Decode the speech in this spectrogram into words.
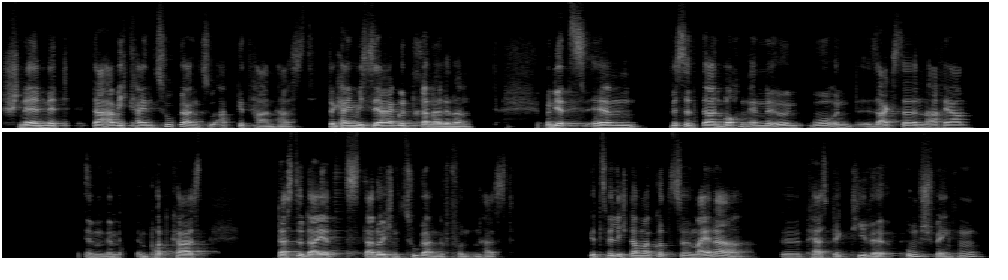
schnell mit, da habe ich keinen Zugang zu abgetan hast. Da kann ich mich sehr gut dran erinnern. Und jetzt ähm, bist du da ein Wochenende irgendwo und sagst dann nachher, im, im, im Podcast, dass du da jetzt dadurch einen Zugang gefunden hast. Jetzt will ich noch mal kurz zu meiner äh, Perspektive umschwenken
